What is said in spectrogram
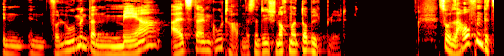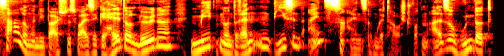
in, in Volumen dann mehr als dein Guthaben. Das ist natürlich nochmal doppelt blöd. So laufende Zahlungen wie beispielsweise Gehälter, Löhne, Mieten und Renten, die sind eins zu eins umgetauscht worden. Also 100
